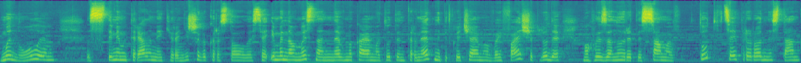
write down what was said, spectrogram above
минулим, з тими матеріалами, які раніше використовувалися. І ми навмисно не вмикаємо тут інтернет, не підключаємо Wi-Fi, щоб люди могли зануритись саме тут, в цей природний стан,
